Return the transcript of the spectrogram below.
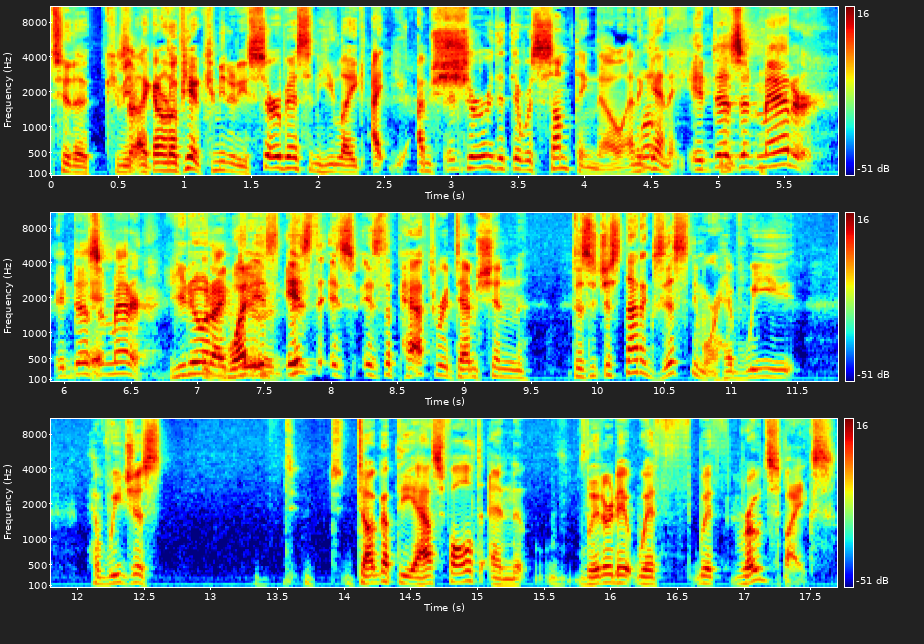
to the community. Like I don't know if he had community service, and he like I, I'm sure that there was something though. And Well, again, it doesn't matter. It doesn't matter. You know what I what do? is is is is the path to redemption? Does it just not exist anymore? Have we have we just d- dug up the asphalt and littered it with with road spikes?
